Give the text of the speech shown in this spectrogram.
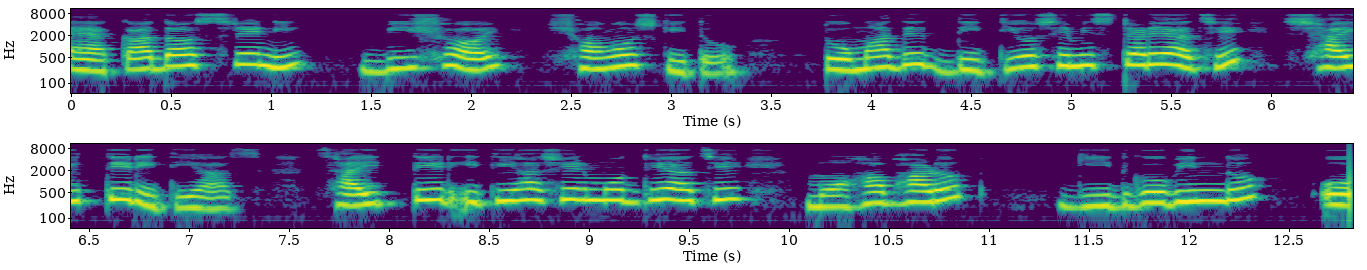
একাদশ শ্রেণি বিষয় সংস্কৃত। তোমাদের দ্বিতীয় সেমিস্টারে আছে সাহিত্যের ইতিহাস। সাহিত্যের ইতিহাসের মধ্যে আছে মহাভারত, গীতগোবিন্দ ও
